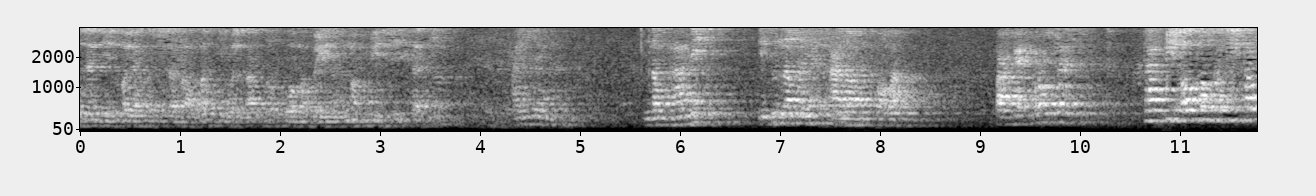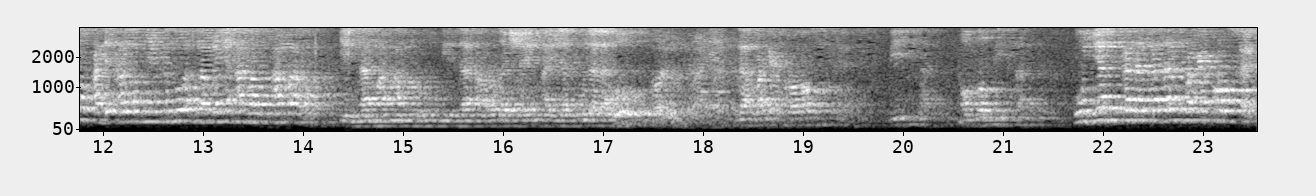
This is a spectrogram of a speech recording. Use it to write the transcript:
alladhi khalaqas samawati wal arda wa ma bainahuma fi sittati ayyam enam hari itu namanya alam kholak pakai proses tapi Allah kasih tahu ada alam yang kedua namanya alam amal. Innama amruhu iza arada syai'an ayyakula lahu Enggak pakai proses. Bisa. Allah bisa. Hujan kadang-kadang pakai proses.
